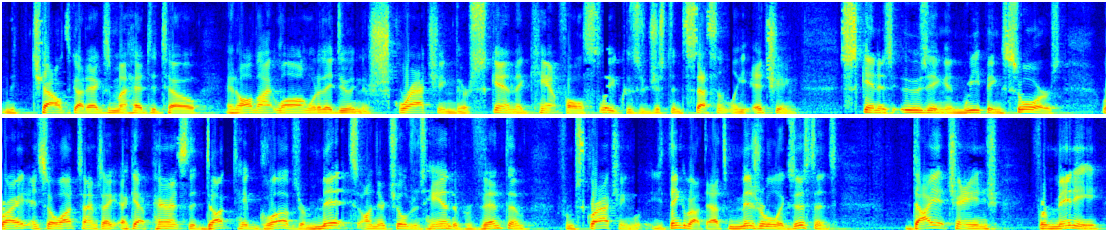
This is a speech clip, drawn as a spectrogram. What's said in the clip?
and the child's got eczema head to toe, and all night long, what are they doing? They're scratching their skin. They can't fall asleep because they're just incessantly itching. Skin is oozing and weeping sores, right? And so a lot of times I, I got parents that duct tape gloves or mitts on their children's hand to prevent them from scratching. You think about that, it's miserable existence. Diet change for many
